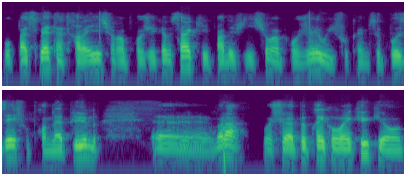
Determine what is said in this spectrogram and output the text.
pour pas se mettre à travailler sur un projet comme ça, qui est par définition un projet où il faut quand même se poser, il faut prendre la plume. Voilà. Moi, je suis à peu près convaincu qu'il y aurait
